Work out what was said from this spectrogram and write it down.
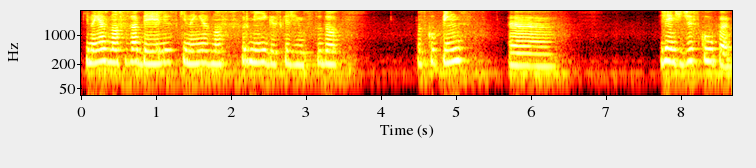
que nem as nossas abelhas, que nem as nossas formigas que a gente estudou. Os cupins. Uh... Gente, desculpa.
